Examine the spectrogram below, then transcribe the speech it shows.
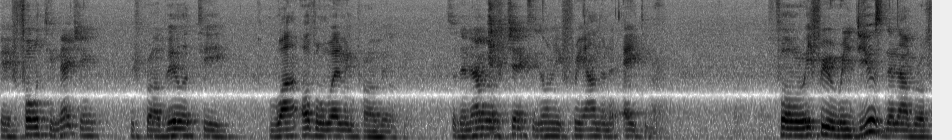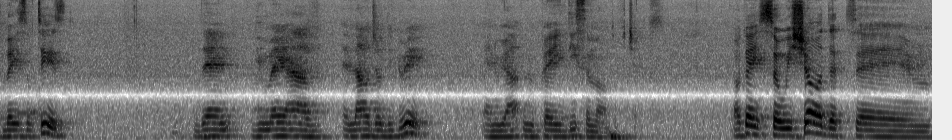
a 40 matching with probability, one, overwhelming probability. So the number of checks is only 380. For if you reduce the number of base OTs, then you may have a larger degree, and we, are, we pay this amount of checks. Okay, so we showed that um,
